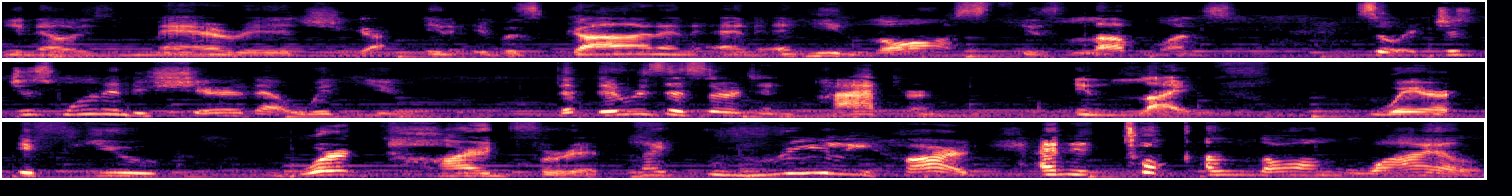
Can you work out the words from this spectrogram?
you know, his marriage, got, it, it was gone and, and, and he lost his loved ones. So I just, just wanted to share that with you that there is a certain pattern in life where if you worked hard for it, like really hard, and it took a long while,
